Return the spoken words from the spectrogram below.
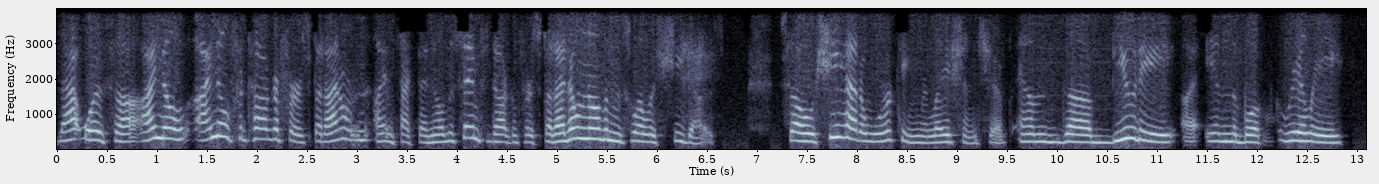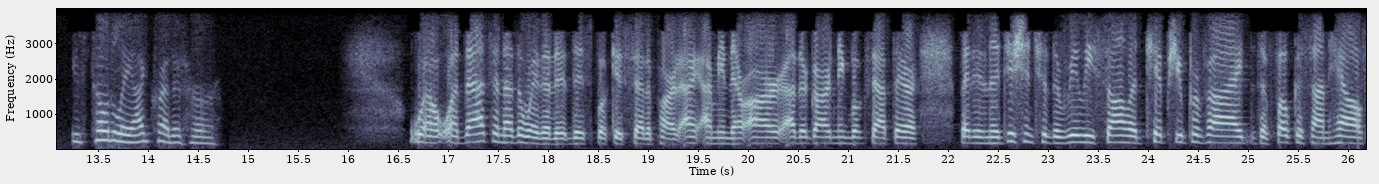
That was uh, I know I know photographers, but I don't. In fact, I know the same photographers, but I don't know them as well as she does. So she had a working relationship, and the beauty uh, in the book really is totally. I credit her well, well, that's another way that it, this book is set apart. I, I mean, there are other gardening books out there, but in addition to the really solid tips you provide, the focus on health,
